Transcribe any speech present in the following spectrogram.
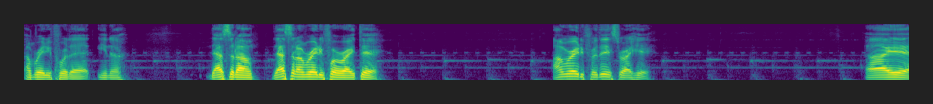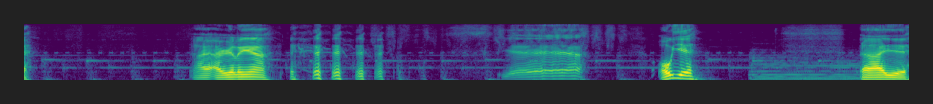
I'm ready for that. You know, that's what I'm that's what I'm ready for right there. I'm ready for this right here. Oh, uh, yeah. I, I really am. yeah. Oh, yeah. Ah, uh, yeah.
